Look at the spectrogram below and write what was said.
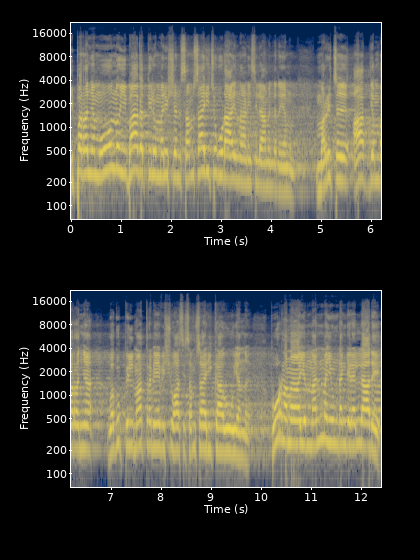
ഇപ്പറഞ്ഞ മൂന്ന് വിഭാഗത്തിലും മനുഷ്യൻ സംസാരിച്ചുകൂടാ എന്നാണ് ഇസ്ലാമിന്റെ നിയമം. മറിച്ച് ആദ്യം പറഞ്ഞ വകുപ്പിൽ മാത്രമേ വിശ്വാസി സംസാരിക്കാവൂ എന്ന്. പൂർണമായും നന്മയുണ്ടെങ്കിൽ അല്ലാതെ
